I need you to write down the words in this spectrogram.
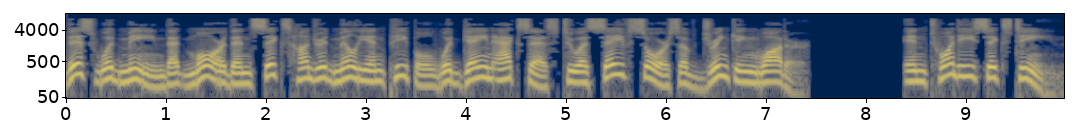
This would mean that more than 600 million people would gain access to a safe source of drinking water. In 2016,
